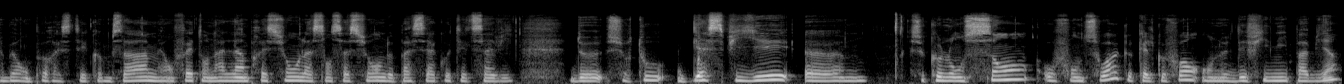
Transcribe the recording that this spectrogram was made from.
eh ben on peut rester comme ça, mais en fait on a l'impression, la sensation de passer à côté de sa vie, de surtout gaspiller euh, ce que l'on sent au fond de soi, que quelquefois on ne définit pas bien,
